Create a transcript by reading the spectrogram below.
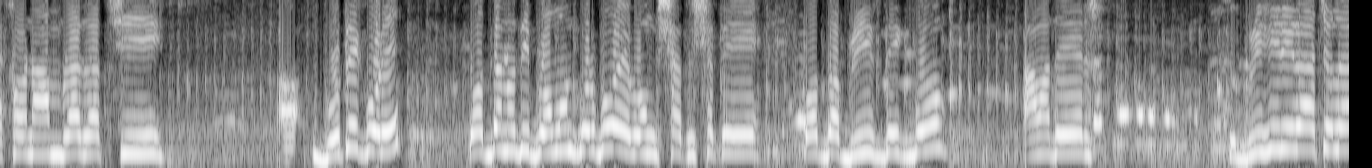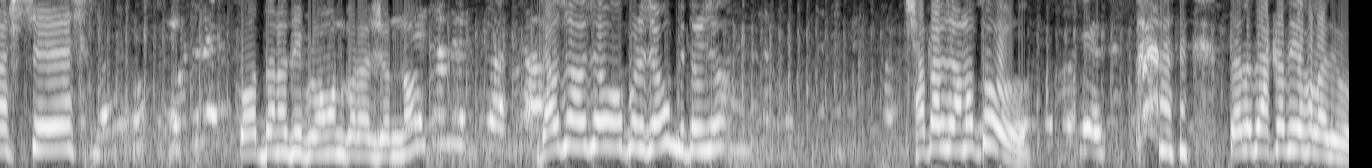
এখন আমরা যাচ্ছি বোটে করে পদ্মা নদী ভ্রমণ করব এবং সাথে সাথে পদ্মা ব্রিজ দেখব। আমাদের গৃহিণীরা চলে আসছে পদ্মা নদী ভ্রমণ করার জন্য। যাও যাও যাও উপরে যাও ভিতরে যাও। সাঁতার জানো তো? তাহলে ধাক্কা দিয়ে ফেলা দেবো।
